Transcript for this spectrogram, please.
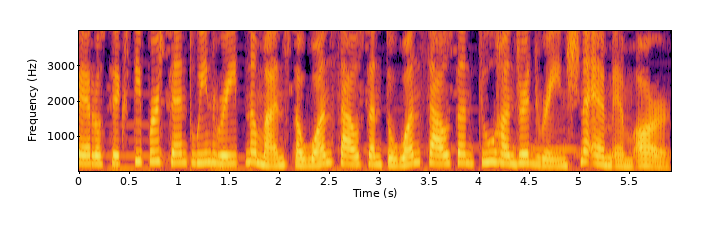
Pero 60% win rate naman sa 1,000 to 1,200 range na MMR.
